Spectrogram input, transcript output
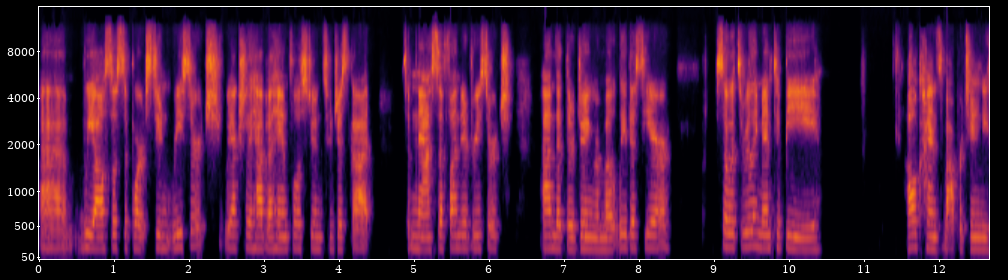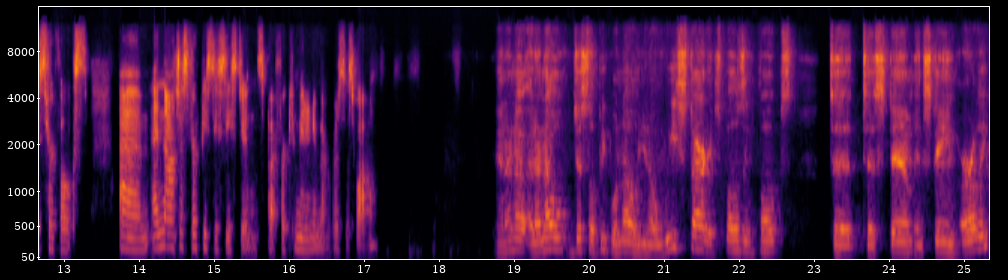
um, we also support student research. We actually have a handful of students who just got some NASA funded research um, that they're doing remotely this year. So it's really meant to be all kinds of opportunities for folks, um, and not just for PCC students, but for community members as well. And I know, and I know, just so people know, you know, we start exposing folks to to STEM and STEAM early.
